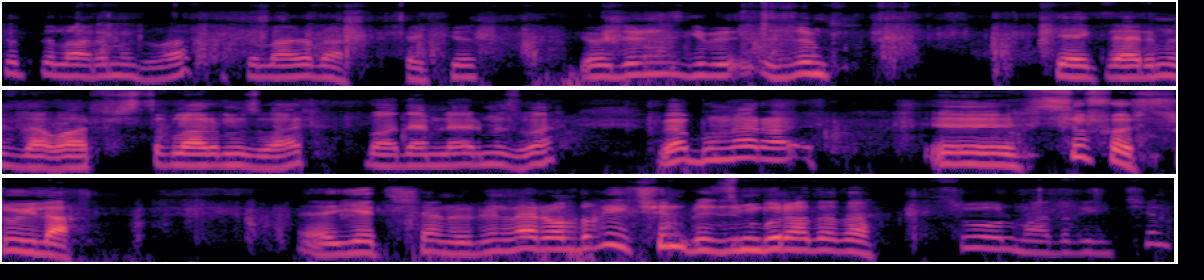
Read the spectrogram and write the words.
Kıtılarımız var. Kıtıları da çekiyoruz. Gördüğünüz gibi üzüm keklerimiz de var, fıstıklarımız var, bademlerimiz var. Ve bunlar e, sıfır suyla e, yetişen ürünler olduğu için bizim burada da su olmadığı için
